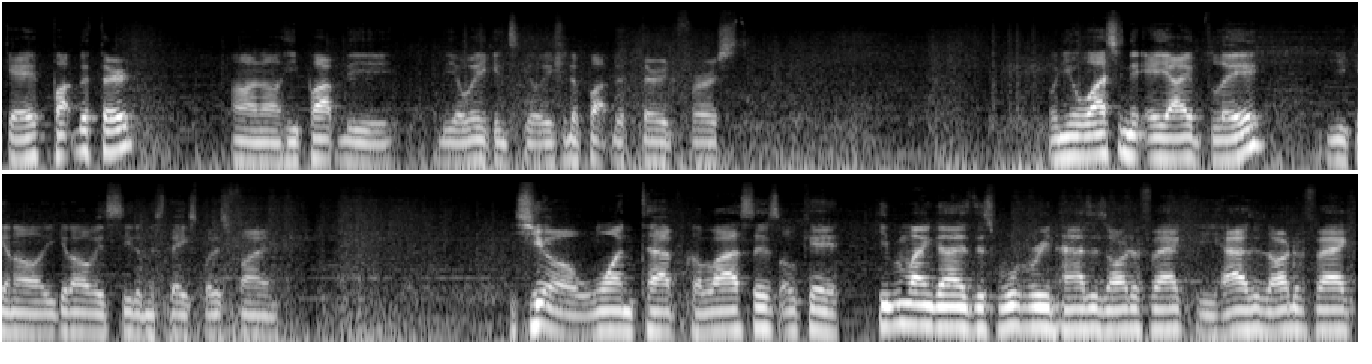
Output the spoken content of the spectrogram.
Okay, pop the third. Oh no, he popped the the awaken skill. He should have popped the third first. When you're watching the AI play, you can all you can always see the mistakes, but it's fine. Yo, one tap Colossus. Okay, keep in mind, guys, this Wolverine has his artifact. He has his artifact.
